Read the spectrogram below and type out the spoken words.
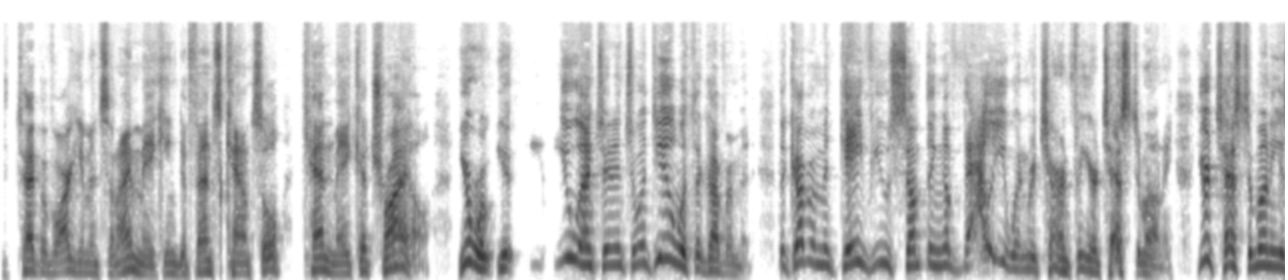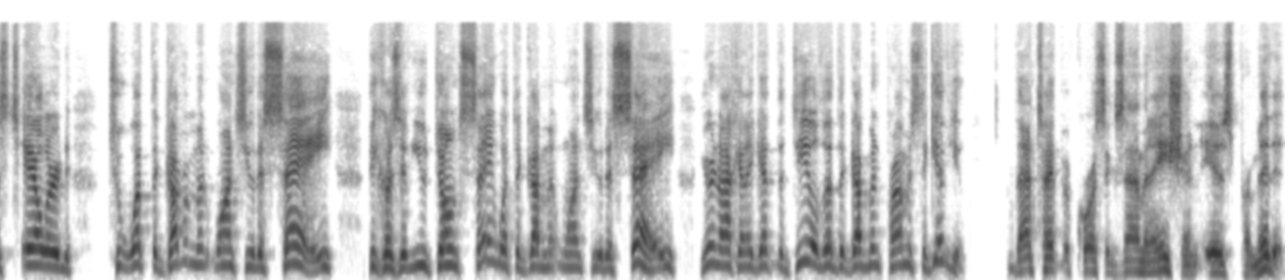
The type of arguments that I'm making, defense counsel can make a trial. You're, you, you entered into a deal with the government. The government gave you something of value in return for your testimony. Your testimony is tailored to what the government wants you to say. Because if you don't say what the government wants you to say, you're not going to get the deal that the government promised to give you. That type of cross examination is permitted.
